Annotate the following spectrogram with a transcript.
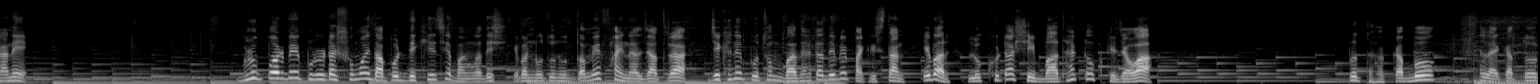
রানে। গ্রুপ পর্বে পুরোটা সময় দাপট দেখিয়েছে বাংলাদেশ। এবার নতুন উদ্যমে ফাইনাল যাত্রা, যেখানে প্রথম বাধাটা দেবে পাকিস্তান। এবার লক্ষ্যটা সেই বাধা টপকে যাওয়া। প্রত্যাহ কাব্য, খেলা একাত্তর।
